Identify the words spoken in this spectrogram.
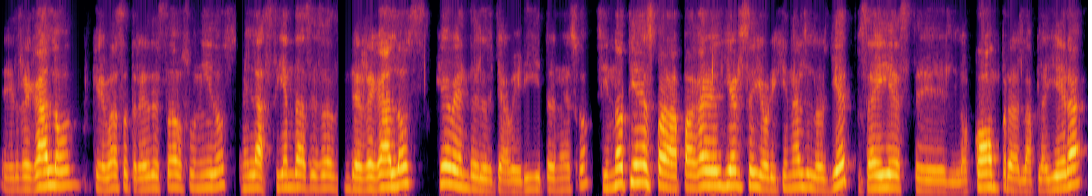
el, regalo que vas a traer de Estados Unidos, en las tiendas esas de regalos, que vende el llaverito en eso, si no tienes para pagar el jersey original de los Jets, pues ahí este, lo compras, la playera,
